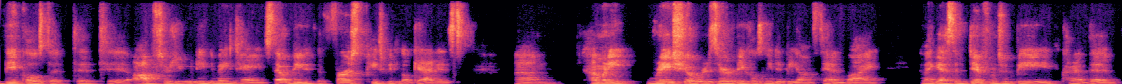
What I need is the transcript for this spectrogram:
vehicles that to, to officers you would need to maintain. So that would be the first piece we'd look at is um, how many ratio reserve vehicles need to be on standby. And I guess the difference would be kind of the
